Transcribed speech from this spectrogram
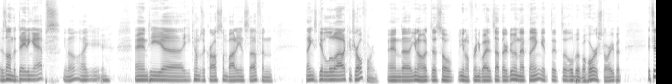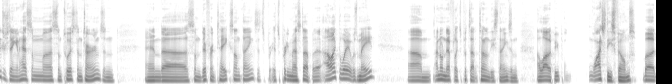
is on the dating apps. You know, I, and he uh, he comes across somebody and stuff, and things get a little out of control for him. And uh, you know, it, so you know, for anybody that's out there doing that thing, it, it's a little bit of a horror story, but it's interesting. It has some uh, some twists and turns and and uh, some different takes on things. It's it's pretty messed up, but I like the way it was made. Um, I know Netflix puts out a ton of these things, and a lot of people watch these films, but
